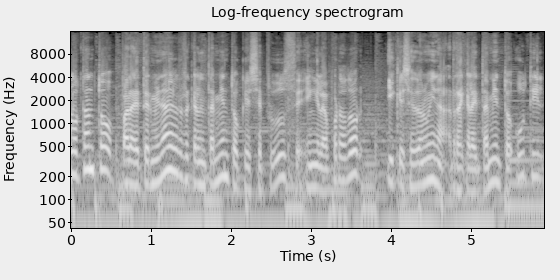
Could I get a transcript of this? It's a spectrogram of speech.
lo tanto, para determinar el recalentamiento que se produce en el evaporador y que se denomina recalentamiento útil,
